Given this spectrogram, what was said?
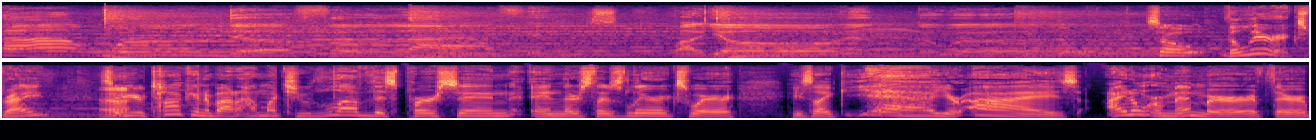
How wonderful life is while you're in the world. So the lyrics, right? So Uh. you're talking about how much you love this person, and there's those lyrics where he's like, "Yeah, your eyes. I don't remember if they're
